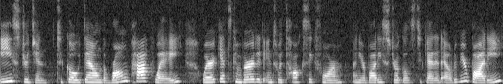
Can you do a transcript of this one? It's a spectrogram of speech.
estrogen to go down the wrong pathway where it gets converted into a toxic form and your body struggles to get it out of your body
